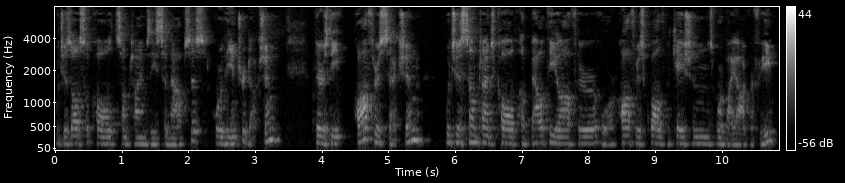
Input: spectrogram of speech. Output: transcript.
which is also called sometimes the synopsis or the introduction. There's the author section, which is sometimes called about the author or author's qualifications or biography.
